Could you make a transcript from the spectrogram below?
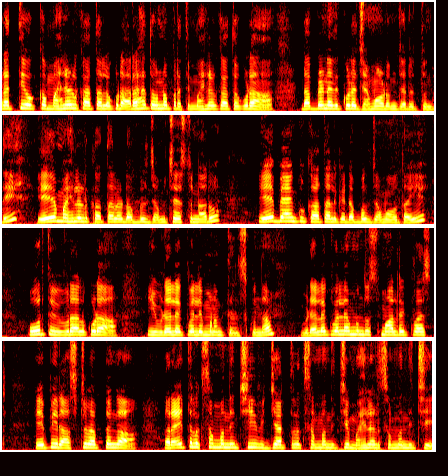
ప్రతి ఒక్క మహిళల ఖాతాలో కూడా అర్హత ఉన్న ప్రతి మహిళల ఖాతా కూడా డబ్బులు అనేది కూడా జమ అవడం జరుగుతుంది. ఏ మహిళల ఖాతాలో డబ్బులు జమ చేస్తున్నారు? ఏ బ్యాంకు ఖాతాలకి డబ్బులు జమ అవుతాయి? పూర్తి వివరాలు కూడా ఈ వీడియోలోకి వెళ్ళి మనం తెలుసుకుందాం. వీడియోలోకి వెళ్ళే ముందు స్మాల్ రిక్వెస్ట్ ఏపీ రాష్ట్ర వ్యాప్తంగా రైతులకు సంబంధించి విద్యార్థులకు సంబంధించి మహిళలకు సంబంధించి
